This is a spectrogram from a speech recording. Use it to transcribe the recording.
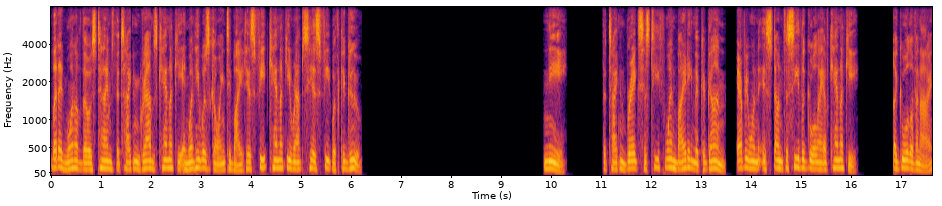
But at one of those times the titan grabs Kaneki and when he was going to bite his feet Kaneki wraps his feet with Kagu. Knee. The titan breaks his teeth when biting the Kagun, everyone is stunned to see the ghoul eye of Kaneki. A ghoul of an eye?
